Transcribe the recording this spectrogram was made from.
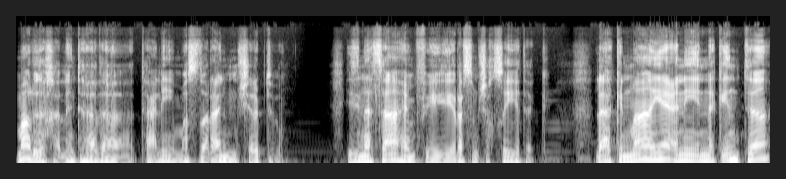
ما له دخل. أنت هذا تعليم مصدر علم شربته. إذا ساهم في رسم شخصيتك لكن ما يعني أنك أنت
